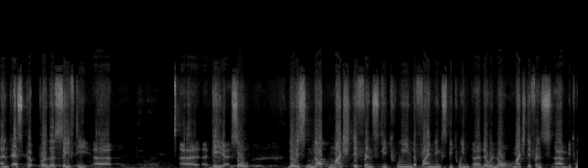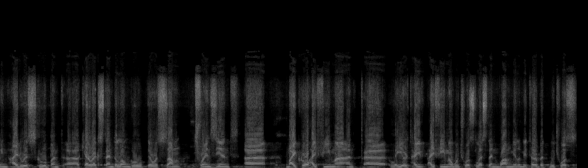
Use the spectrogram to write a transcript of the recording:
And as per, per the safety uh, uh, data, so there is not much difference between the findings between uh, there were no much difference um, between Hydrus group and uh, cataract standalone group. There was some transient uh, microhyphema and uh, layered hy- hyphema which was less than one millimeter but which was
